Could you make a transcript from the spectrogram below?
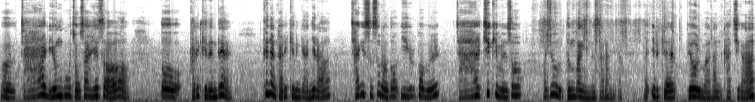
어, 잘 연구 조사해서 또 가르치는데 그냥 가르치는 게 아니라 자기 스스로도 이 율법을 잘 지키면서 아주 덕망이 있는 사람이다. 아, 이렇게 배울 만한 가치가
